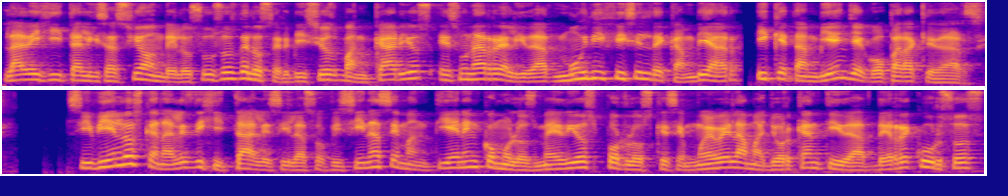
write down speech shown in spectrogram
La digitalización de los usos de los servicios bancarios es una realidad muy difícil de cambiar y que también llegó para quedarse. Si bien los canales digitales y las oficinas se mantienen como los medios por los que se mueve la mayor cantidad de recursos,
